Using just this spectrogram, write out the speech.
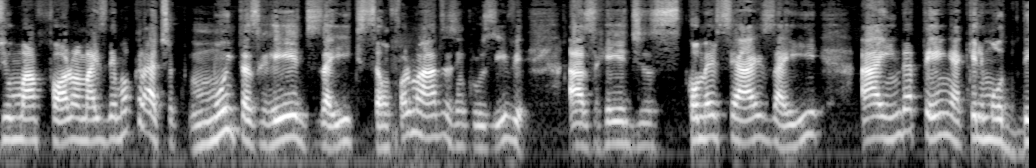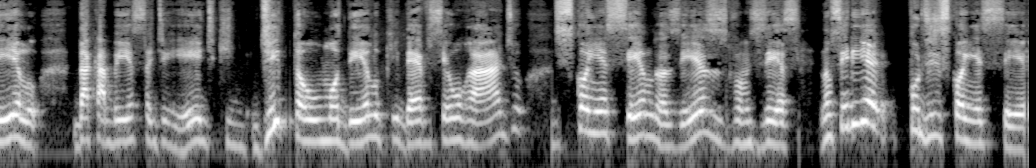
de uma forma mais democrática. Muitas redes aí que são formadas, inclusive as redes comerciais aí, ainda tem aquele modelo da cabeça de rede que dita o modelo que deve ser o rádio, desconhecendo às vezes, vamos dizer assim, não seria por desconhecer.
